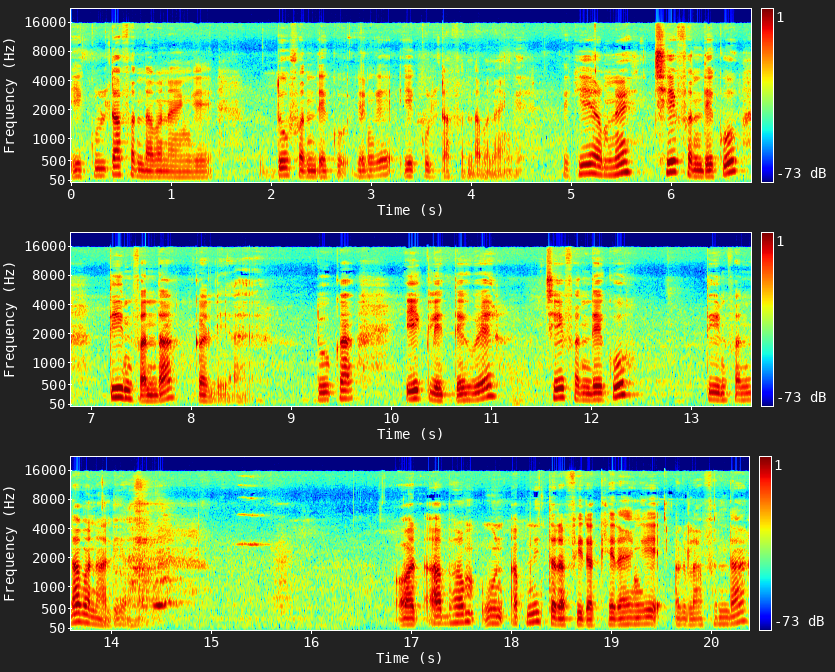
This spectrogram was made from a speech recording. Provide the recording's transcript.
एक उल्टा फंदा बनाएँगे, दो फंदे को लेंगे, एक उल्टा फंदा बनाएँगे। देखिए, हमने छः फंदे को तीन फंदा कर लिया है। दो का एक लेते हुए छः फंदे को तीन फंदा बना लिया है। और अब हम उन अपनी तरफ़ ही रखे रहेंगे अगला फंदा।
